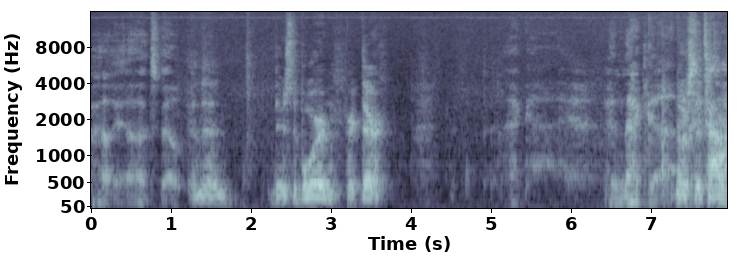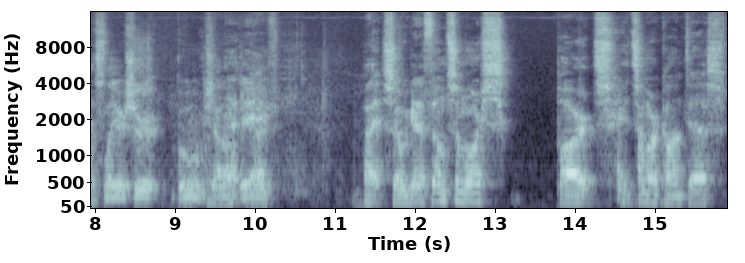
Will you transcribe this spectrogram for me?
Hell yeah, that's dope. And then there's the board right there. That guy. And that guy. Notice the Talent Slayer shirt. Boom. Shout out guy. Dave. Alright, so we're gonna film some more parts, hit some more contests.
